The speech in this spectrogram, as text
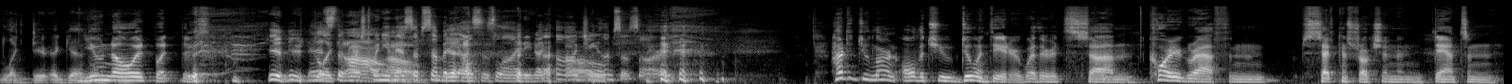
like, dear, again, You like- know it, but there's and you're That's like, the worst when you "Oh, mess oh." up somebody Yeah. else's line. And you're like, "Oh, geez, I'm so sorry." How did you learn all that you do in theater, whether it's um, choreograph and set construction and dance and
